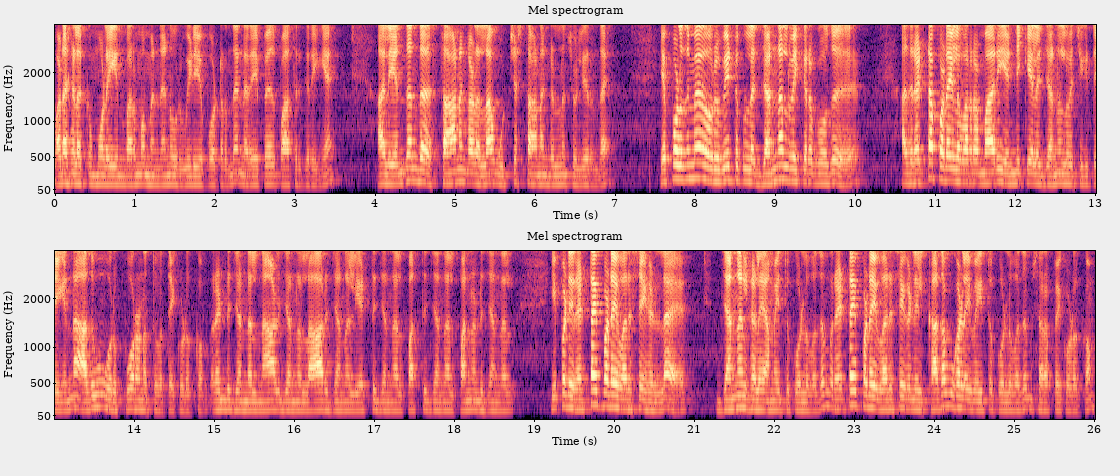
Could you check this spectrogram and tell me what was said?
வடகிழக்கு மூலையின் மர்மம் என்னன்னு ஒரு வீடியோ போட்டிருந்தேன். நிறைய பேர் பார்த்துருக்குறீங்க. அதில் எந்தெந்த ஸ்தானங்களெல்லாம் உச்சஸ்தானங்கள்னு சொல்லியிருந்தேன். எப்பொழுதுமே ஒரு வீட்டுக்குள்ளே ஜன்னல் வைக்கிற போது அது ரெட்டப்படையில் வர்ற மாதிரி எண்ணிக்கையில் ஜன்னல் வச்சுக்கிட்டிங்கன்னா அதுவும் ஒரு பூரணத்துவத்தை கொடுக்கும். ரெண்டு ஜன்னல் நாலு ஜன்னல் ஆறு ஜன்னல் எட்டு ஜன்னல் பத்து ஜன்னல் பன்னெண்டு ஜன்னல். இப்படி ரெட்டைப்படை வரிசைகளில் ஜன்னல்களை அமைத்து கொள்வதும் இரட்டைப்படை வரிசைகளில் கதவுகளை வைத்து கொள்வதும் சிறப்பை கொடுக்கும்.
